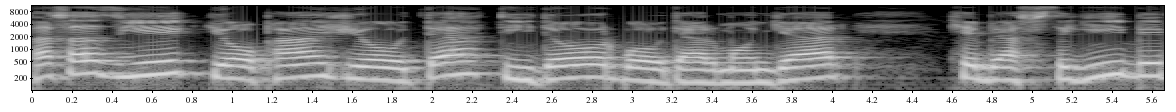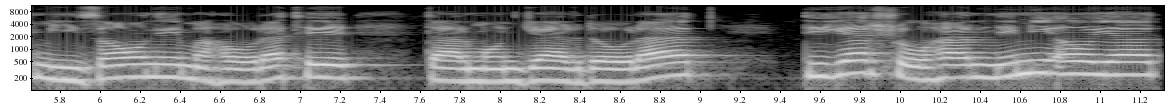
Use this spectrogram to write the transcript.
پس از یک یا پنج یا ده دیدار با درمانگر که بستگی به میزان مهارت درمانگر دارد دیگر شوهر نمی آید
